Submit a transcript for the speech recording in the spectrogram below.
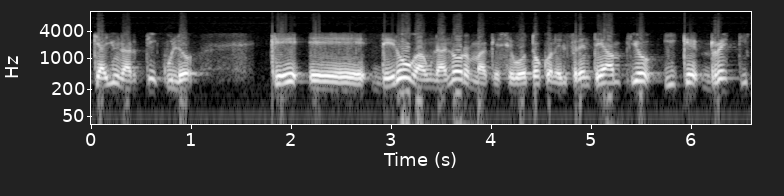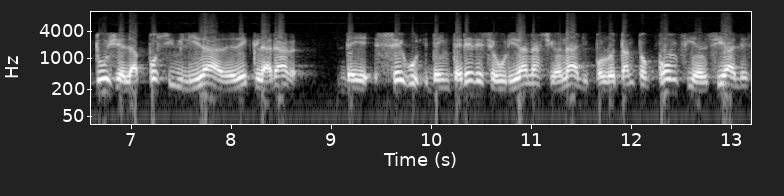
que hay un artículo que eh, deroga una norma que se votó con el Frente Amplio y que restituye la posibilidad de declarar de, de interés de seguridad nacional y por lo tanto confidenciales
